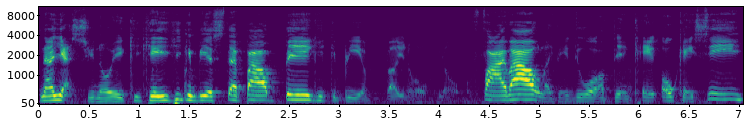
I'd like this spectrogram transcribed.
Now, yes, you know he, he, he can be a step out big. He could be a you know you know five out like they do there in OKC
